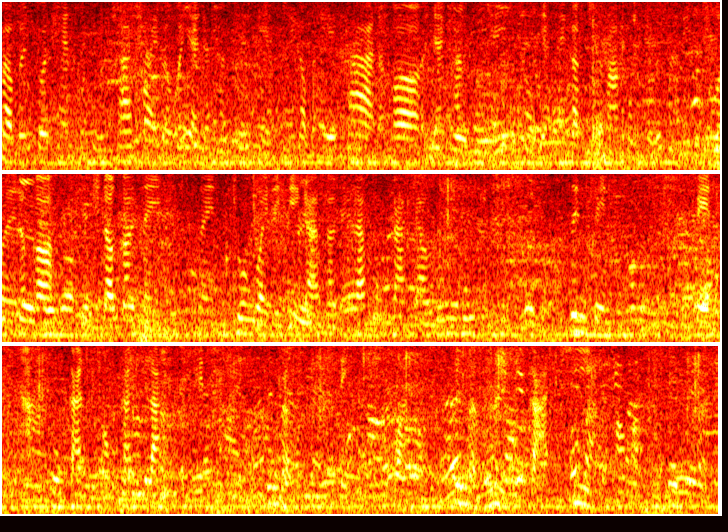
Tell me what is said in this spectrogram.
แบบเป็นตัวแทนของทีมชาติไทยแบบว่าอยากจะทำชื่อเสียงให้กับประเทศชาติ แล้วก็อยากทำให้ชื่อเสียงให้กับสมาคมเทนนิสมาเลด้วย แล้วก็แล้วก็ในในช่วงวัยเด็กๆอะเราได้รับโครงการดาวรุ่งพุ่งพิชิตซึ่งเป็นเป็นอ่าโครงการของการกีฬาแห่งประเทศไทย ซึ่งแบบมีเด็กในจังหวัดซึ่งแบบไม่มีโอกาสที่จะเข้ามาใน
